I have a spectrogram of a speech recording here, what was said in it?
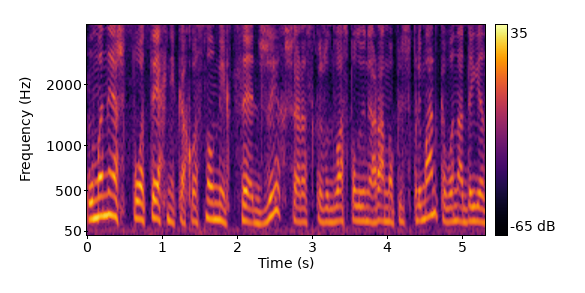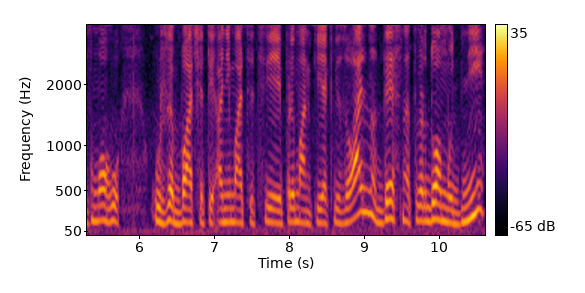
У мене ж по техніках основних це джиг, ще раз скажу, 2,5 грама плюс приманка, вона дає змогу уже бачити анімацію цієї приманки як візуально, десь на твердому дні,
